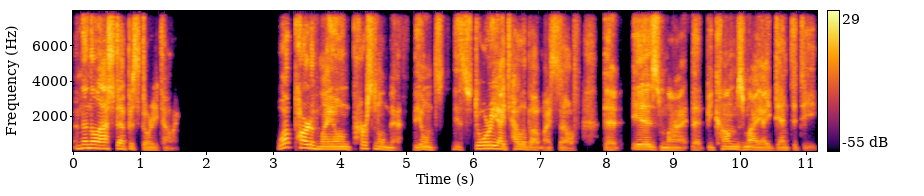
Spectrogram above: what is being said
And then the last step is storytelling. What part of my own personal myth, the own the story I tell about myself that is my that becomes my identity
